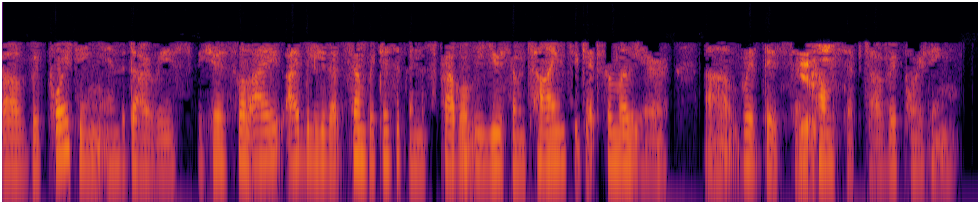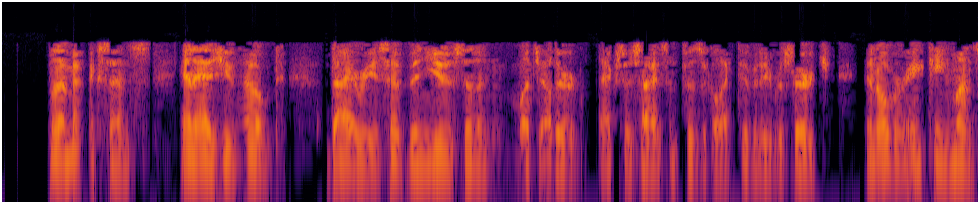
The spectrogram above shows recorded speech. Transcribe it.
of reporting in the diaries because, well, I, I believe that some participants probably use some time to get familiar uh, with this uh, yes. concept of reporting. Well, that makes sense. And as you note, diaries have been used in much other exercise and physical activity research. In over 18 months,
